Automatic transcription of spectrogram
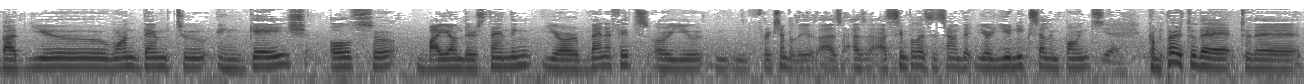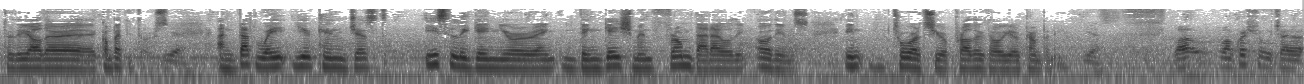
But you want them to engage also by understanding your benefits or you, for example, as, as, as simple as it sounds, that your unique selling points yeah. compared to the to the to the other uh, competitors, yeah. and that way you can just easily gain your en- the engagement from that audi- audience in towards your product or your company. Yes. Well, one question which I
